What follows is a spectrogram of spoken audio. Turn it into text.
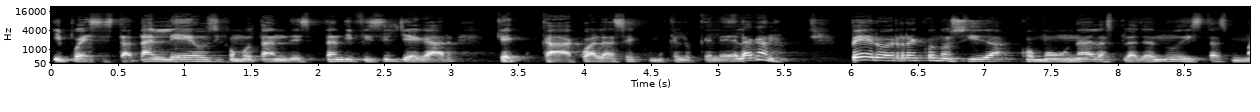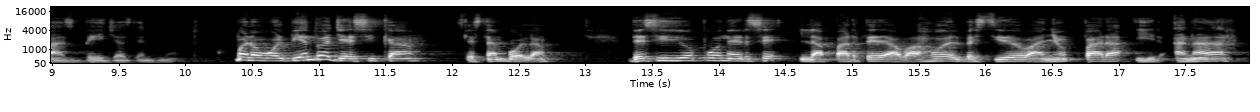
y pues está tan lejos y como tan, tan difícil llegar que cada cual hace como que lo que le dé la gana. Pero es reconocida como una de las playas nudistas más bellas del mundo. Bueno, volviendo a Jessica, que está en bola, decidió ponerse la parte de abajo del vestido de baño para ir a nadar.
